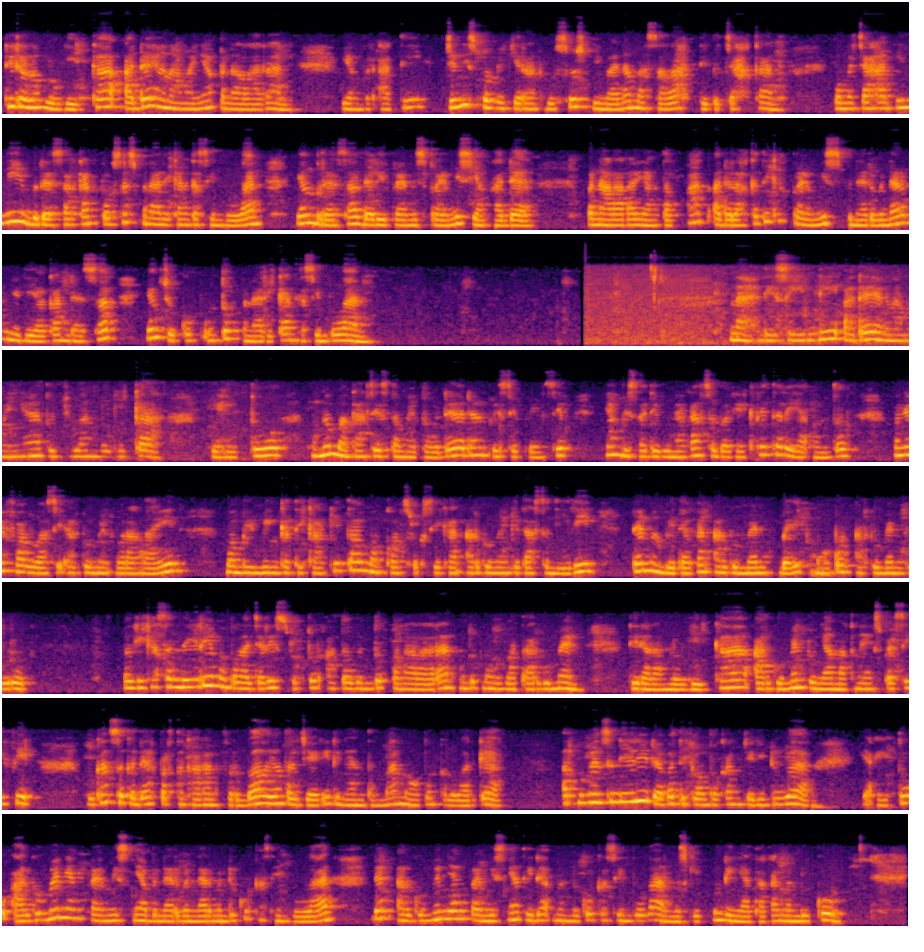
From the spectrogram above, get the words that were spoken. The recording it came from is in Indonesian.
Di dalam logika ada yang namanya penalaran, yang berarti jenis pemikiran khusus di mana masalah dipecahkan. Pemecahan ini berdasarkan proses penarikan kesimpulan yang berasal dari premis-premis yang ada. Penalaran yang tepat adalah ketika premis benar-benar menyediakan dasar yang cukup untuk penarikan kesimpulan. Nah, di sini ada yang namanya tujuan logika, yaitu mengembangkan sistem metode dan prinsip-prinsip yang bisa digunakan sebagai kriteria untuk mengevaluasi argumen orang lain, membimbing ketika kita mengkonstruksikan argumen kita sendiri, dan membedakan argumen baik maupun argumen buruk. Logika sendiri mempelajari struktur atau bentuk penalaran untuk membuat argumen. Di dalam logika, argumen punya makna yang spesifik, bukan sekedar pertengkaran verbal yang terjadi dengan teman maupun keluarga. Argumen sendiri dapat dikelompokkan menjadi dua, yaitu argumen yang premisnya benar-benar mendukung kesimpulan dan argumen yang premisnya tidak mendukung kesimpulan meskipun dinyatakan mendukung.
